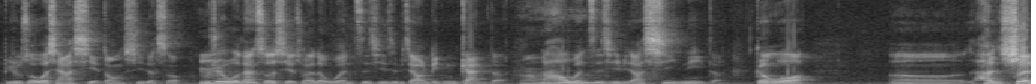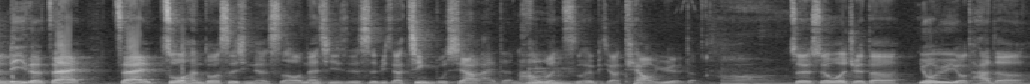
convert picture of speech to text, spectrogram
比如说我想要写东西的时候，我觉得我那时候写出来的文字其实比较灵感的，然后文字其实比较细腻的，跟我呃很顺利的在。在做很多事情的时候，那其实是比较静不下来的，然后文字会比较跳跃的。哦、嗯，对，所以我觉得忧郁有它的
